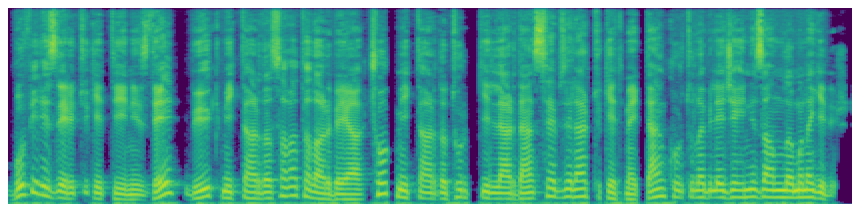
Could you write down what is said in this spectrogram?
Bu filizleri tükettiğinizde büyük miktarda salatalar veya çok miktarda turpgillerden sebzeler tüketmekten kurtulabileceğiniz anlamına gelir.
